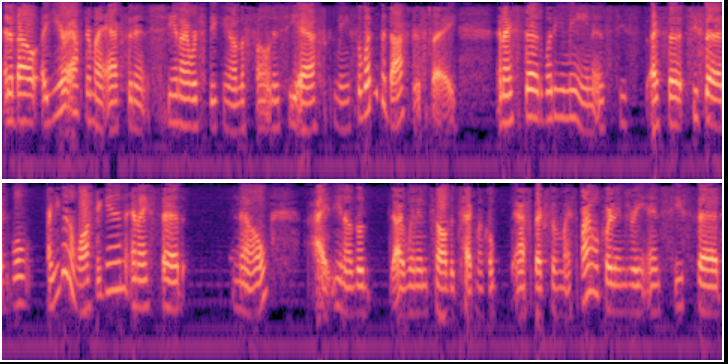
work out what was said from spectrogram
And about a year after my accident, she and I were speaking on the phone, and she asked me, "So what did the doctor say?" And I said, "What do you mean?" And she, I said, she said, "Well, are you going to walk again?" And I said, "No." I, you know, the I went into all the technical aspects of my spinal cord injury, and she said,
